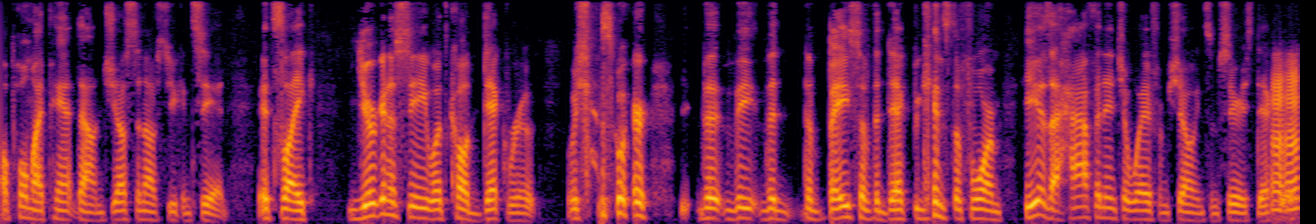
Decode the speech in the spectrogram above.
I'll pull my pant down just enough so you can see it. It's like you're gonna see what's called dick root, which is where the the the the base of the dick begins to form. He is a half an inch away from showing some serious dick root. Mhm.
